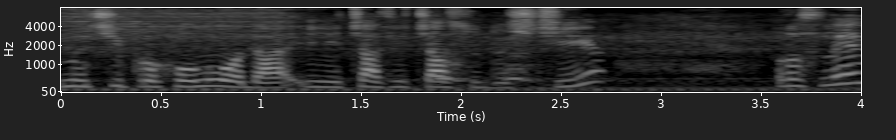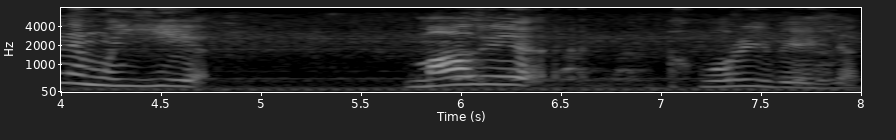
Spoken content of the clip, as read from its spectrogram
вночі прохолода і час від часу дощі, рослини мої мали хворий вигляд.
